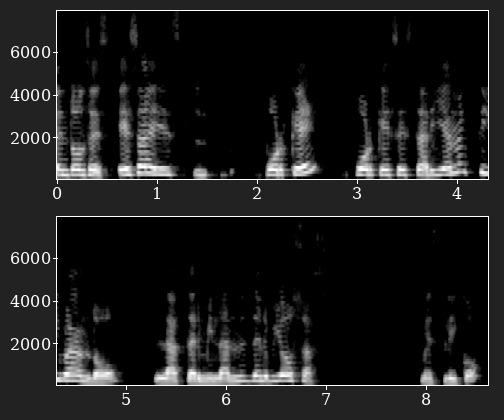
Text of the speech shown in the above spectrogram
Entonces, esa es, ¿por qué? Porque se estarían activando las terminales nerviosas. ¿Me explico?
